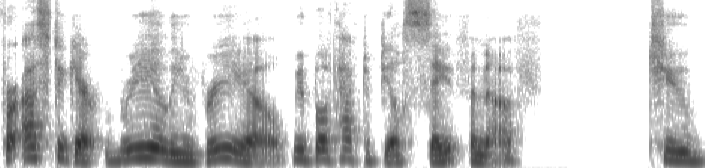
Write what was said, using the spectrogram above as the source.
For us to get really real, we both have to feel safe enough to,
